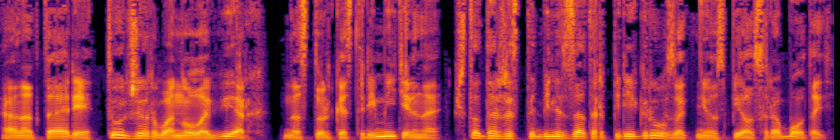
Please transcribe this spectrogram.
А Натари тут же рванула вверх, настолько стремительно, что даже стабилизатор перегрузок не успел сработать.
